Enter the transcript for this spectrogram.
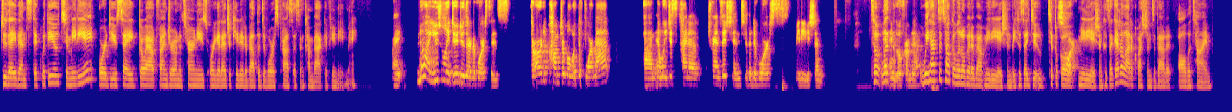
Do they then stick with you to mediate, or do you say go out, find your own attorneys, or get educated about the divorce process and come back if you need me? Right. No, I usually do do their divorces. They're already comfortable with the format, um, and we just kind of transition to the divorce mediation. So let's go from there. We have to talk a little bit about mediation because I do typical Sure. mediation because I get a lot of questions about it all the time.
